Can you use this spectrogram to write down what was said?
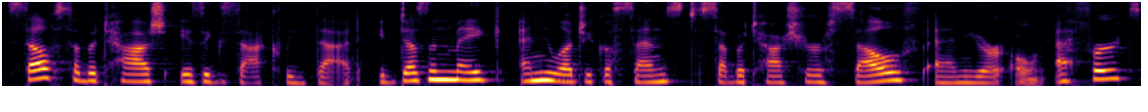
self sabotage is exactly that. It doesn't make any logical sense to sabotage yourself and your own efforts,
